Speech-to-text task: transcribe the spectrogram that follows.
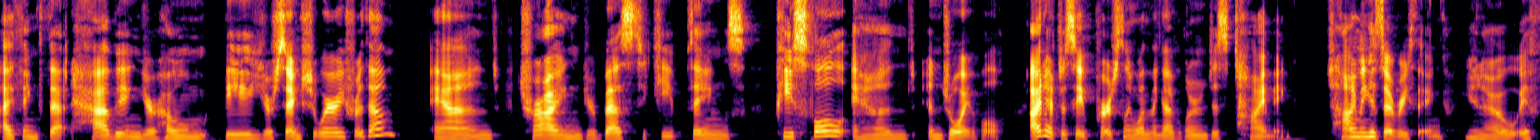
I think that having your home be your sanctuary for them and trying your best to keep things peaceful and enjoyable. I'd have to say, personally, one thing I've learned is timing. Timing is everything. You know, if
